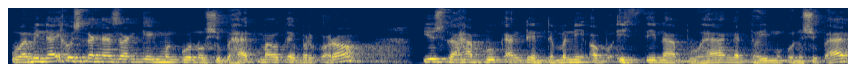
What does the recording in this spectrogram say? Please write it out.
Wa mindaiku setengah sangking mengkuno subhat mau te berkoro yustahabu kang den demeni opo istinabuha ngedoi mengkuno subhat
